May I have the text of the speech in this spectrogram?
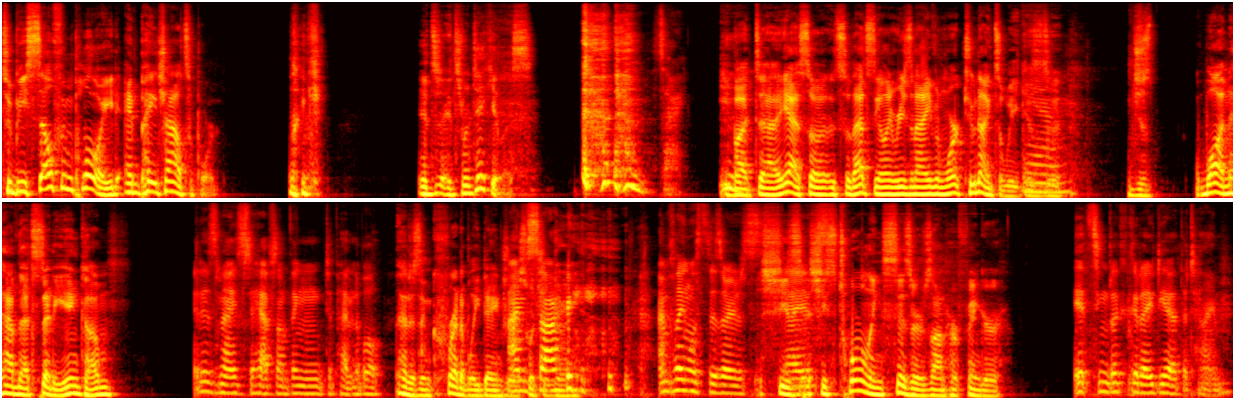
to be self-employed and pay child support? Like it's it's ridiculous. Sorry. but uh, yeah, so so that's the only reason I even work two nights a week is to just one have that steady income. It is nice to have something dependable. That is incredibly dangerous. I'm what you're doing. sorry. I'm playing with scissors. She's guys. she's twirling scissors on her finger. It seemed like a good idea at the time.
